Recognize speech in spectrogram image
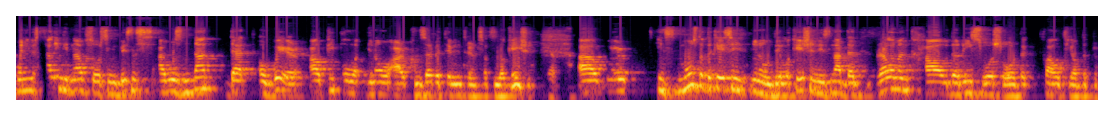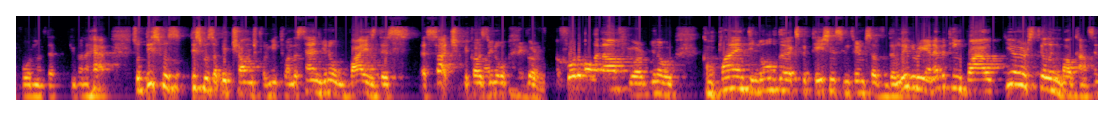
when you're selling in outsourcing business, I was not that aware how people, you know, are conservative in terms of the location. Yep. Uh, where in most of the cases, you know, the location is not that relevant how the resource or the quality of the performance that you're going to have. So this was this was a big challenge for me to understand, you know, why is this as such? Because you know you're affordable enough, you're you know compliant in all the expectations in terms of delivery and everything, while you're still in Balkans, and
